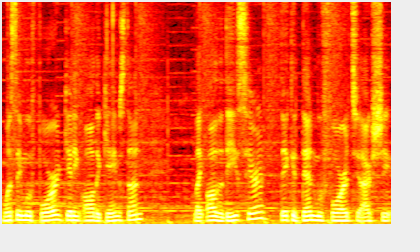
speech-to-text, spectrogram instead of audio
once they move forward, getting all the games done, like all of these here, they could then move forward to actually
